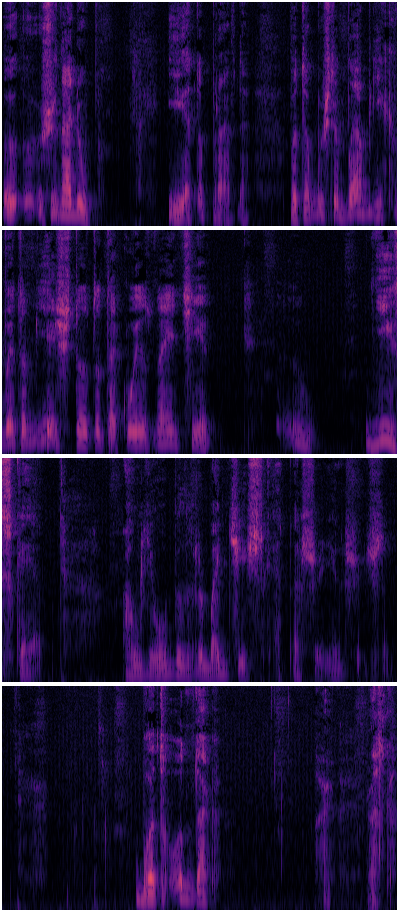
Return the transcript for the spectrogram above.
э, женолюб. И это правда. Потому что бабник в этом есть что-то такое, знаете, э, низкое. А у него было романтическое отношение к женщинам. Вот он так рассказывал,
